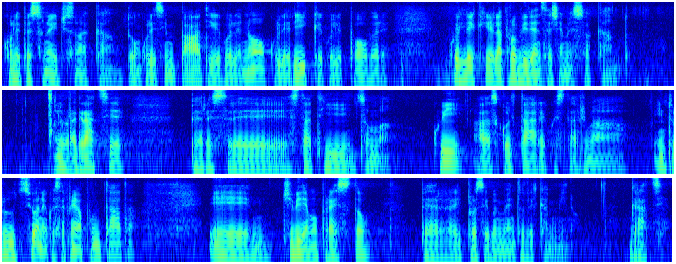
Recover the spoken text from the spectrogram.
con le persone che ci sono accanto, con quelle simpatiche, quelle no, quelle ricche, quelle povere, quelle che la provvidenza ci ha messo accanto. Allora grazie per essere stati insomma, qui ad ascoltare questa prima introduzione, questa prima puntata e ci vediamo presto per il proseguimento del cammino. Grazie.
